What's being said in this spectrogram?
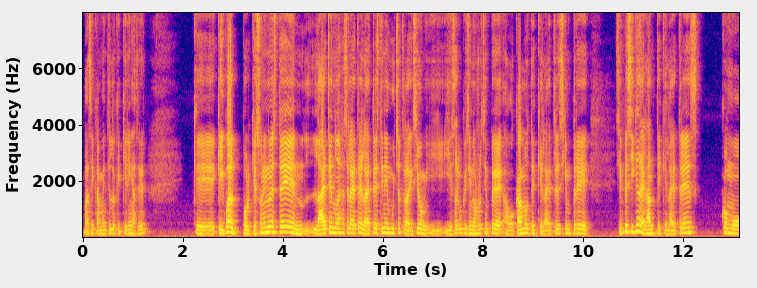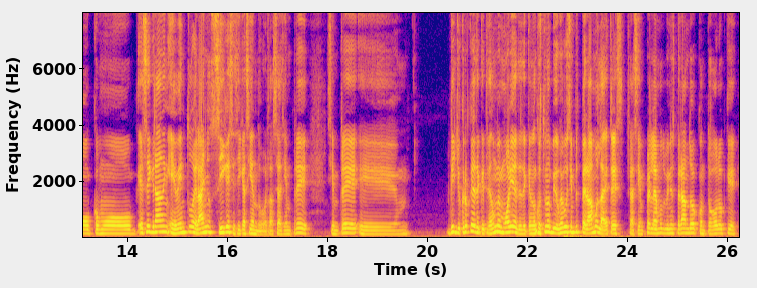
básicamente lo que quieren hacer que, igual, porque Sony no esté, la E3 no deja de ser la E3, la E3 tiene mucha tradición y, es algo que si nosotros siempre abocamos de que la E3 siempre, siempre siga adelante, que la E3 como, como ese gran evento del año sigue y se sigue haciendo, ¿verdad? O sea, siempre, siempre, eh, yo creo que desde que tenemos memoria, desde que nos gustan los videojuegos, siempre esperábamos la E3, o sea, siempre la hemos venido esperando con todo lo que,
